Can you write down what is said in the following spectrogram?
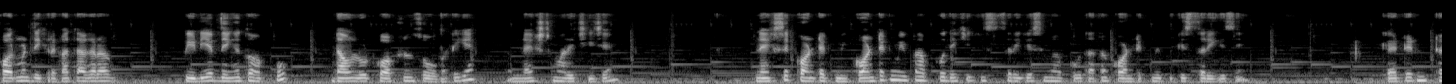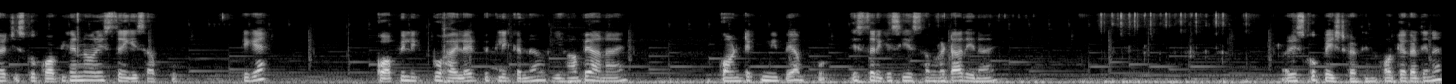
फॉर्मेट देख रखा था, अगर आप पीडीएफ देंगे तो आपको डाउनलोड का ऑप्शन होगा, ठीक है? नेक्स्ट हमारी चीज़ है। नेक्स्ट है कॉन्टेक्ट मी कॉन्टेक्ट मी पे आपको देखिए किस तरीके से मैं आपको बताता हूँ कॉन्टेक्ट मी पे किस तरीके से। गेट इन टच इसको कॉपी करना और इस तरीके से आपको। ठीक है? कॉपी लिख को हाईलाइट पे क्लिक करना है और यहाँ पे आना है। कॉन्टेक्ट मी पे आपको इस तरीके से ये सब हटा देना है। और इसको पेस्ट कर देना और क्या कर देना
